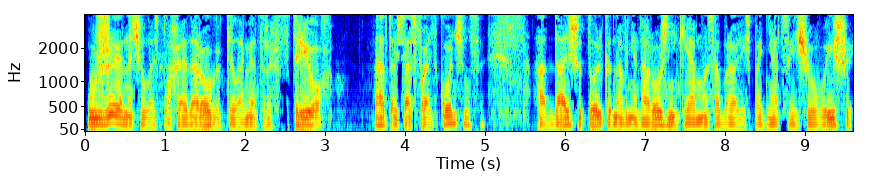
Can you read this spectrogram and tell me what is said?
уже началась плохая дорога в километрах в трех. Да, то есть асфальт кончился, а дальше только на внедорожнике, а мы собрались подняться еще выше.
